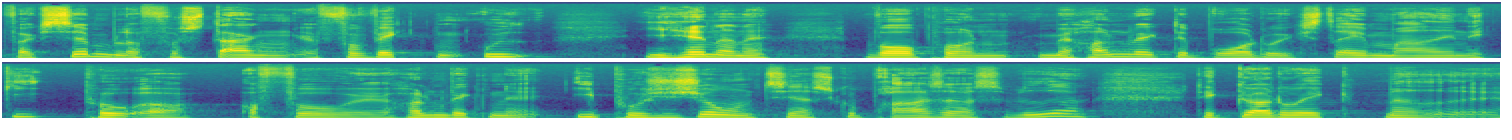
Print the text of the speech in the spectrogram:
for eksempel at få stangen, at få vægten ud i hænderne, hvor på en, med håndvægte bruger du ekstremt meget energi på at, at få øh, håndvægtene i position til at skulle presse osv. Det gør du ikke med, øh,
